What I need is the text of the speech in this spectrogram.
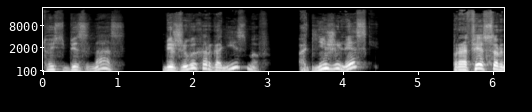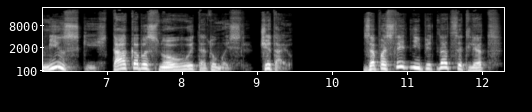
То есть без нас, без живых организмов, одни железки? Профессор Минский так обосновывает эту мысль. Читаю. За последние 15 лет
